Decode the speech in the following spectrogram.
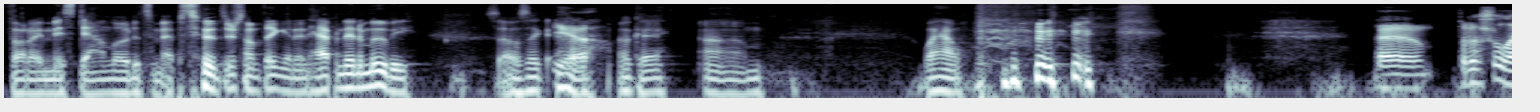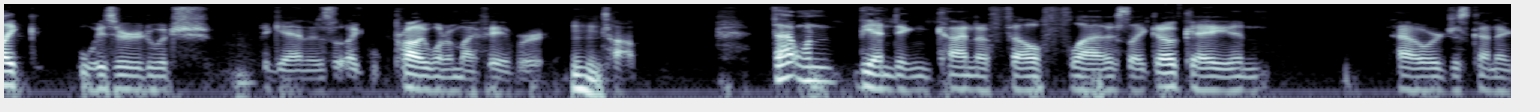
thought I misdownloaded some episodes or something, and it happened in a movie. So I was like, oh, Yeah. okay, um, wow, um, but also like Wizard, which again is like probably one of my favorite Mhm. top. That one, the ending kind of fell flat. It's like okay, and now we're just gonna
